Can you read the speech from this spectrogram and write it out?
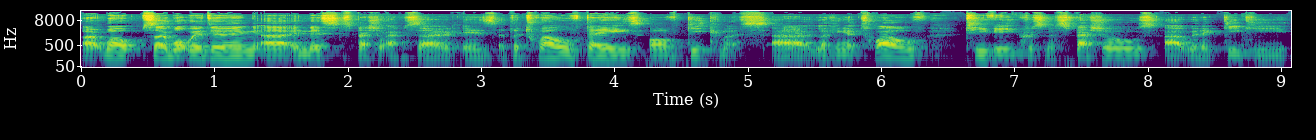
Alright, well, so what we're doing uh, in this special episode is the 12 Days of Geekmas, uh, looking at 12 TV Christmas specials uh, with a geeky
